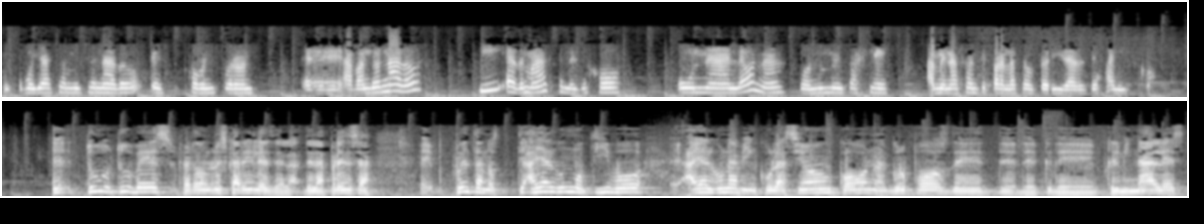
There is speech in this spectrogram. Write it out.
que como ya se ha mencionado, estos jóvenes fueron eh, abandonados y además se les dejó una leona con un mensaje amenazante para las autoridades de Jalisco. Eh, tú, tú ves, perdón, Luis Carriles de la, de la prensa, eh, cuéntanos, ¿hay algún motivo, hay alguna vinculación con grupos de, de criminales,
